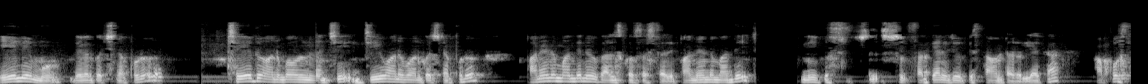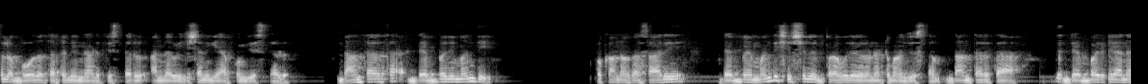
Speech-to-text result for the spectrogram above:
ఏలిము దగ్గరకు వచ్చినప్పుడు చేదు అనుభవం నుంచి జీవ అనుభవానికి వచ్చినప్పుడు పన్నెండు మంది నువ్వు కలుసుకొచ్చి వస్తుంది. పన్నెండు మంది నీకు సత్యాన్ని చూపిస్తా ఉంటారు. లేక అపోస్తుల బోధ తట్టు నేను నడిపిస్తారు అన్న విషయాన్ని జ్ఞాపకం చేస్తాడు. దాని తర్వాత డెబ్బై మంది ఒకనొకసారి డెబ్బై మంది శిష్యులు ప్రభు దగ్గర ఉన్నట్టు మనం చూస్తాం. దాని తర్వాత డెబ్బై అనే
